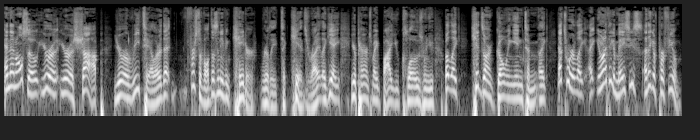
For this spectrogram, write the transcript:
and then also you're a you're a shop, you're a retailer that first of all doesn't even cater really to kids, right? Like, yeah, your parents might buy you clothes when you, but like kids aren't going into like that's where like I, you know I think of Macy's, I think of perfume.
